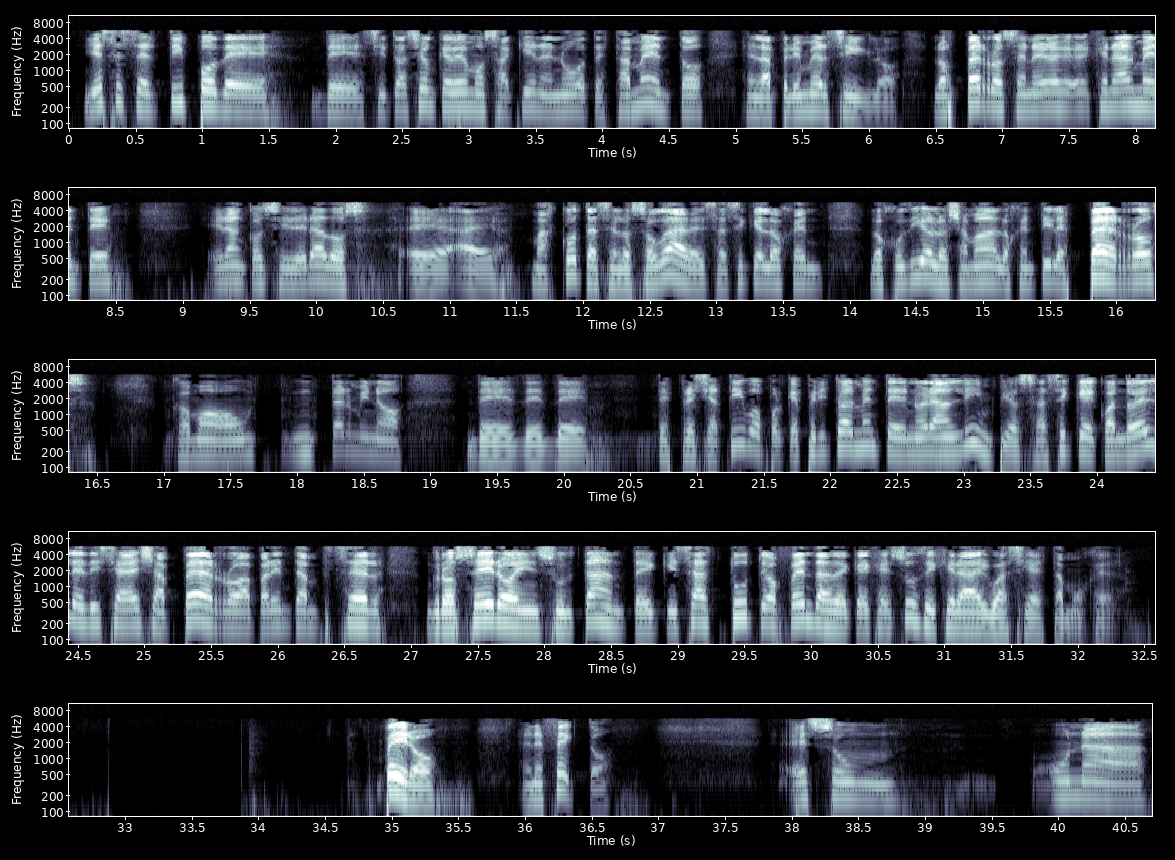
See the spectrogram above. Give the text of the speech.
Y ese es el tipo de, de situación que vemos aquí en el Nuevo Testamento en el primer siglo. Los perros generalmente eran considerados eh, eh, mascotas en los hogares así que los, los judíos los llamaban los gentiles perros como un, término de, despreciativo porque espiritualmente no eran limpios. Así que cuando él le dice a ella perro, aparenta ser grosero e insultante, quizás tú te ofendas de que Jesús dijera algo así a esta mujer. Pero, en efecto, es un, una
